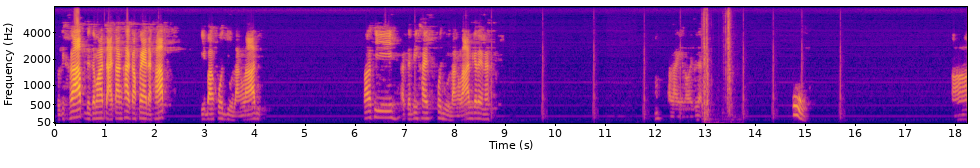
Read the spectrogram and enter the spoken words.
สวัสดีครับ เดี๋ยวจะมาจ่ายตังค่ากาแฟนะครับ มีบางคนอยู่หลังร้าน บางทีอาจจะมีใครคนอยู่หลังร้านก็ได้นะอืมอะไรรอยเลือดอู้ อ่า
